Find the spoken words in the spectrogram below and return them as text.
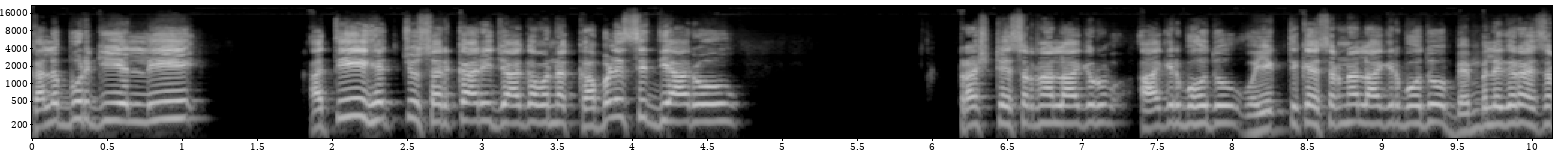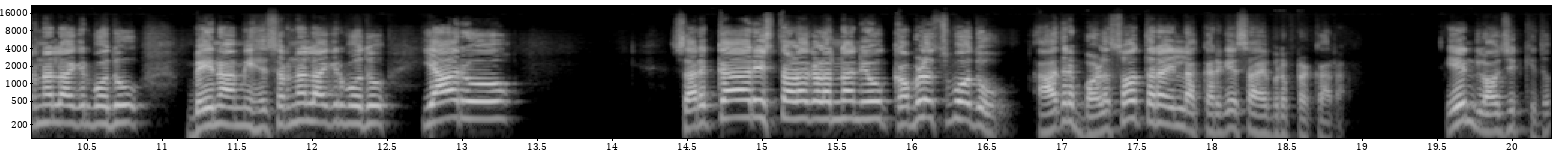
ಕಲಬುರಗಿಯಲ್ಲಿ ಅತಿ ಹೆಚ್ಚು ಸರ್ಕಾರಿ ಜಾಗವನ್ನು ಕಬಳಿಸಿದ್ಯಾರು? ಟ್ರಸ್ಟ್ ಹೆಸರಿನಲ್ಲಾಗಿರ್ ಆಗಿರ್ಬೋದು ವೈಯಕ್ತಿಕ ಹೆಸರಿನಲ್ಲಾಗಿರ್ಬೋದು, ಬೆಂಬಲಿಗರ ಹೆಸರಿನಲ್ಲಾಗಿರ್ಬೋದು, ಬೇನಾಮಿ ಹೆಸರಿನಲ್ಲಾಗಿರ್ಬೋದು, ಯಾರು? ಸರ್ಕಾರಿ ಸ್ಥಳಗಳನ್ನು ನೀವು ಕಬಳಿಸ್ಬೋದು, ಆದರೆ ಬಳಸೋ ಥರ ಇಲ್ಲ ಖರ್ಗೆ ಸಾಹೇಬ್ರ ಪ್ರಕಾರ. ಏನು ಲಾಜಿಕ್ ಇದು?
